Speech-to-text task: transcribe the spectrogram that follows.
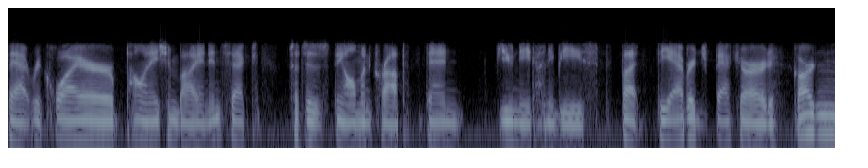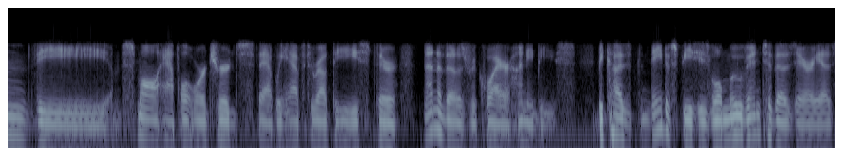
that require pollination by an insect, such as the almond crop, then you need honeybees. But the average backyard garden, the small apple orchards that we have throughout the East, there none of those require honeybees because native species will move into those areas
